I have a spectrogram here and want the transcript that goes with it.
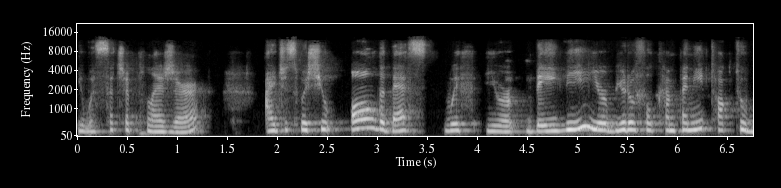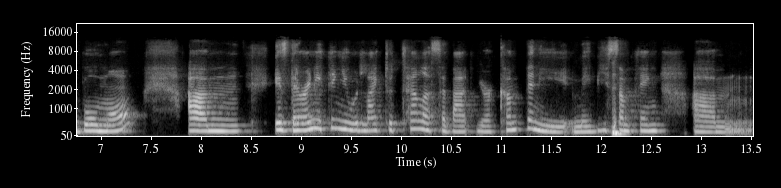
It was such a pleasure. I just wish you all the best with your baby, your beautiful company, Talk to Beaumont. Um, is there anything you would like to tell us about your company? Maybe something um,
